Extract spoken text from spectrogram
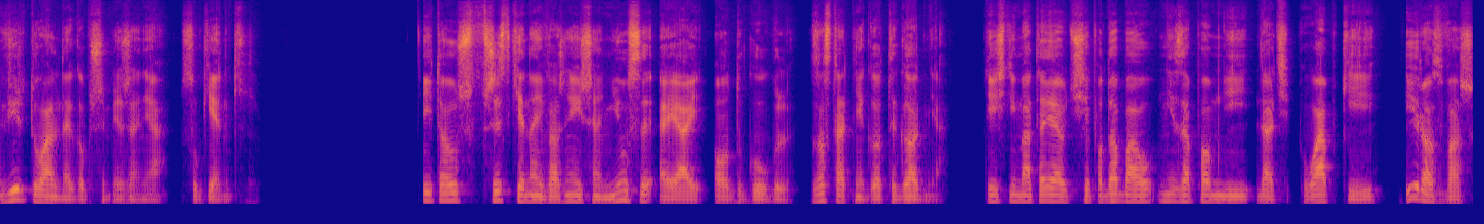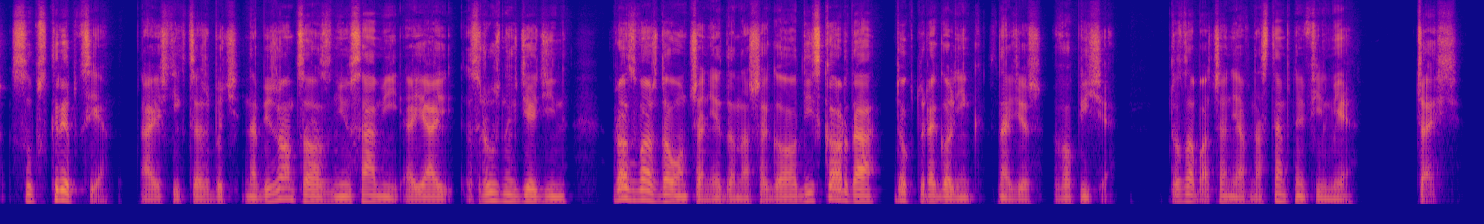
wirtualnego przymierzenia sukienki. I to już wszystkie najważniejsze newsy AI od Google z ostatniego tygodnia. Jeśli materiał Ci się podobał, nie zapomnij dać łapki i rozważ subskrypcję. A jeśli chcesz być na bieżąco z newsami AI z różnych dziedzin, rozważ dołączenie do naszego Discorda, do którego link znajdziesz w opisie. Do zobaczenia w następnym filmie. Cześć!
